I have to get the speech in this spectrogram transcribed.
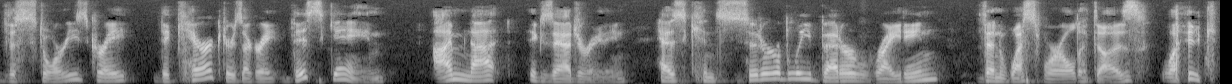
the story's great, the characters are great. This game, I'm not exaggerating, has considerably better writing than Westworld does. Like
